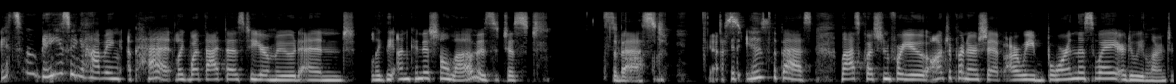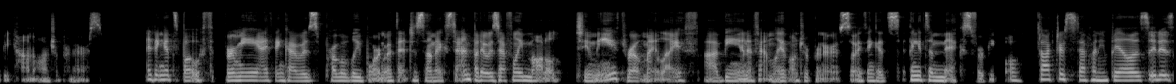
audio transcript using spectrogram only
it's amazing having a pet like what that does to your mood and like the unconditional love is just it's the best awesome. Yes. It is the best. Last question for you entrepreneurship. Are we born this way or do we learn to become entrepreneurs? I think it's both. For me, I think I was probably born with it to some extent, but it was definitely modeled to me throughout my life, uh, being in a family of entrepreneurs. So I think it's I think it's a mix for people. Dr. Stephanie Bayliss, it is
